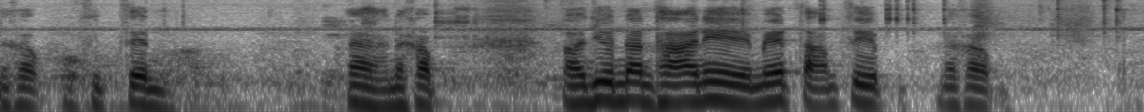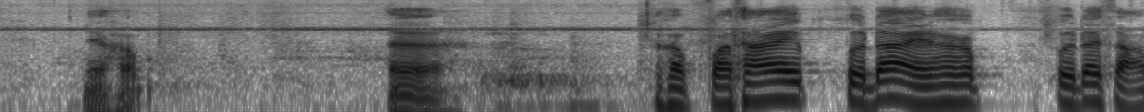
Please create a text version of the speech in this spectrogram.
นะครับหกสิบเซนอ่านะครับอ่ายืนด้านท้ายนี่เมตรสามสิบนะครับ เนี่ยครับเออนะครับฝาท้ายเปิดได้นะครับ เปิดได้สาม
